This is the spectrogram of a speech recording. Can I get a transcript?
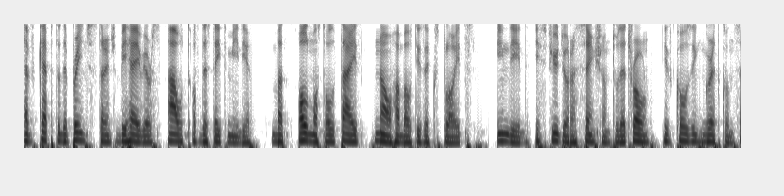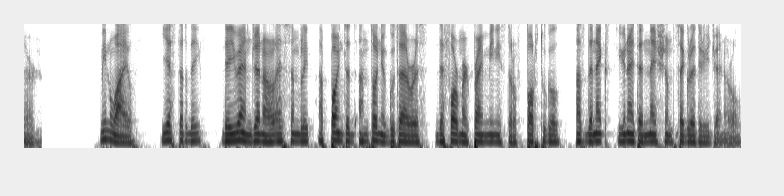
have kept the prince's strange behaviors out of the state media, but almost all Thais know about his exploits. Indeed, his future ascension to the throne is causing great concern. Meanwhile, yesterday, the UN General Assembly appointed Antonio Guterres, the former Prime Minister of Portugal, as the next United Nations Secretary General.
